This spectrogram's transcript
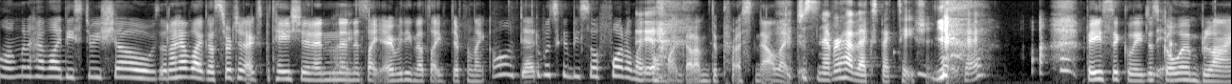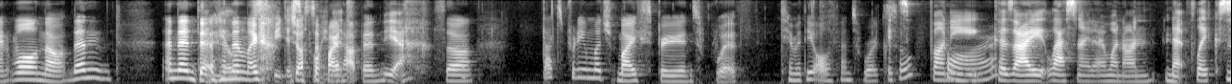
oh I'm gonna have like these three shows and I have like a certain expectation and then it's like everything that's like different like oh Deadwood's gonna be so fun I'm like Yeah. oh my god I'm depressed now like just never have expectations. Yeah. Okay. basically just Yeah. go in blind. Well no then and then Then and then like just Justified happened. Yeah. So that's pretty much my experience with Timothy Olyphant's work It's so funny because I last night I went on Netflix to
